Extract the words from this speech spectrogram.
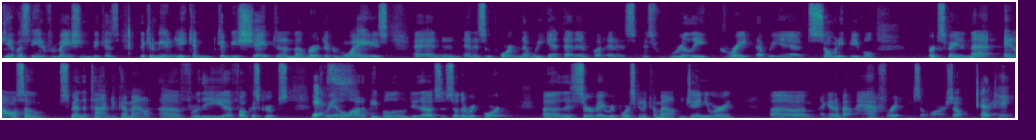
Give us the information because the community can can be shaped in a number of different ways, and and it's important that we get that input. And it's it's really great that we had so many people participate in that, and also spend the time to come out uh, for the uh, focus groups. Yes. We had a lot of people do those. And so the report, uh, the survey report is going to come out in January. Um, I got about half written so far. So Okay.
